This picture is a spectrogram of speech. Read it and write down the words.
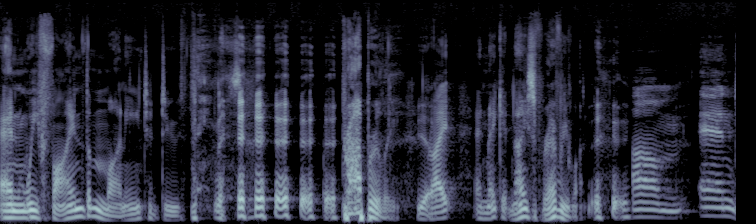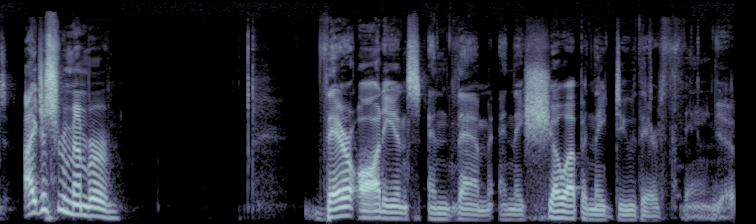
and we find the money to do things properly right and make it nice for everyone. Um, and i just remember their audience and them, and they show up and they do their thing. yeah,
